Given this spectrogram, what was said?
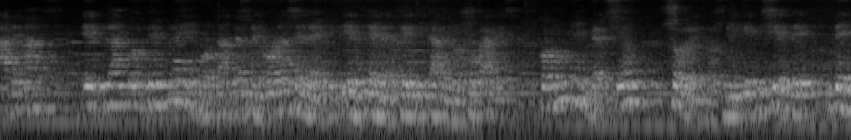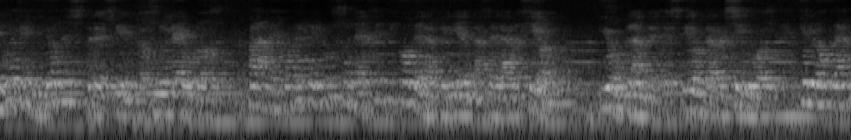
Además, el plan contempla importantes mejoras en la eficiencia energética de los hogares, con una inversión sobre el 2017 de 9.300.000 euros para mejorar el uso energético de las viviendas de la región y un plan de gestión de residuos que logrará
